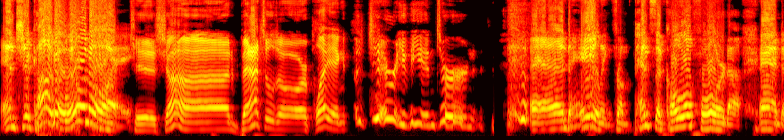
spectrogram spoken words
and Chicago, Illinois. Kishan Bachelor playing Jerry the intern. and hailing from Pensacola, Florida, and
